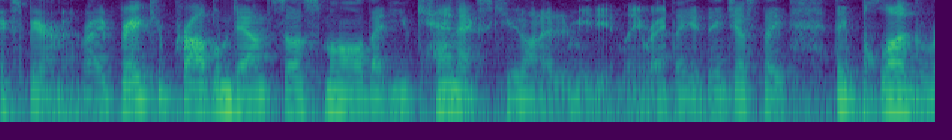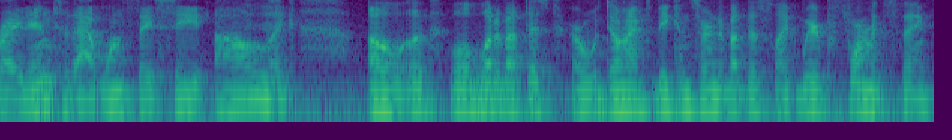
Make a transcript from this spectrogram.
experiment, right? Break your problem down so small that you can execute on it immediately, right? They, they just they they plug right into that once they see, oh, hmm. like oh uh, well what about this or don't I have to be concerned about this like weird performance thing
